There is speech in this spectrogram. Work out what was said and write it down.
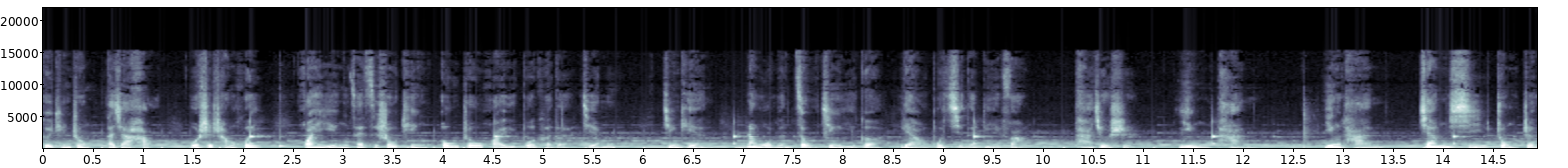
各位听众，大家好，我是常辉，欢迎再次收听欧洲华语播客的节目。今天，让我们走进一个了不起的地方，它就是鹰潭。鹰潭，江西重镇，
